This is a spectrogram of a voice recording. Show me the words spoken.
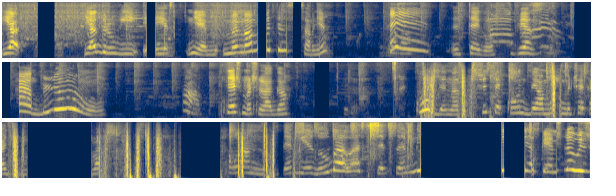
Ja... Ja drugi jest... Nie, my- my mamy ten sam, nie? Tego, gwiazd... A, blue! A, Ty też masz laga. Kurde, na 3 sekundy, a musimy czekać. Ładno. Myślały, że...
